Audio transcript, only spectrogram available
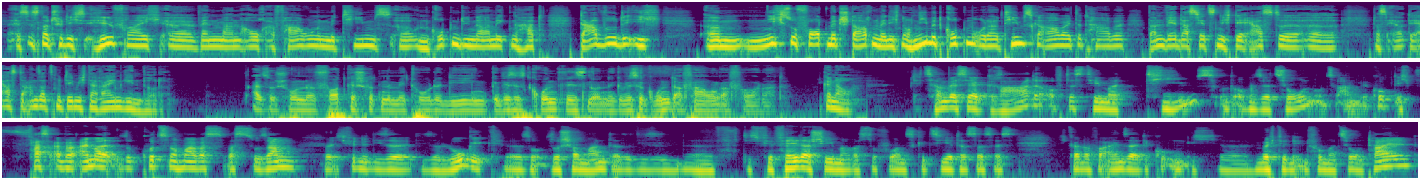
Es ist natürlich hilfreich, äh, wenn man auch Erfahrungen mit Teams äh, und Gruppendynamiken hat. Da würde ich ähm, nicht sofort mit starten, wenn ich noch nie mit Gruppen oder Teams gearbeitet habe, dann wäre das jetzt nicht der erste, äh, das, der erste Ansatz, mit dem ich da reingehen würde. Also schon eine fortgeschrittene Methode, die ein gewisses Grundwissen und eine gewisse Grunderfahrung erfordert. Genau. Jetzt haben wir es ja gerade auf das Thema Teams und Organisationen uns angeguckt. Ich fasse einfach einmal so kurz noch mal was, was zusammen, weil ich finde diese, diese Logik äh, so, so charmant, also diesen, äh, dieses Vier-Felder-Schema, was du vorhin skizziert hast. Das heißt, ich kann auf der einen Seite gucken, ich äh, möchte eine Information teilen.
